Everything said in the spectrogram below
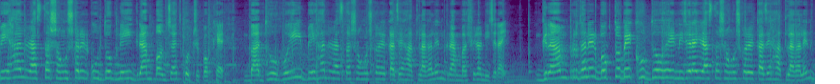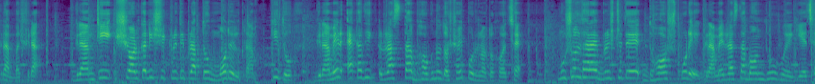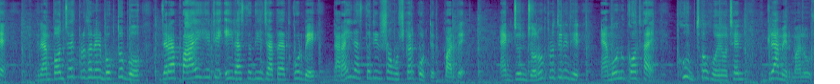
বেহাল রাস্তা সংস্কারের উদ্যোগ নেই গ্রাম পঞ্চায়েত কর্তৃপক্ষের। বাধ্য হয়েই বেহাল রাস্তা সংস্কারের কাজে হাত লাগালেন গ্রামবাসীরা নিজেরাই। গ্রাম প্রধানের বক্তব্যে ক্ষুব্ধ হয়ে নিজেরাই রাস্তা সংস্কারের কাজে হাত লাগালেন গ্রামবাসীরা। গ্রামটি সরকারি স্বীকৃতিপ্রাপ্ত মডেল গ্রাম, কিন্তু গ্রামের একাধিক রাস্তা ভগ্ন দশায় পরিণত হয়েছে। মুষলধারায় বৃষ্টিতে ধস পড়ে গ্রামের রাস্তা বন্ধ হয়ে গিয়েছে। গ্রাম পঞ্চায়েত প্রধানের বক্তব্য, যারা পায়ে হেঁটে এই রাস্তা দিয়ে যাতায়াত করবে, তারাই রাস্তাটির সংস্কার করতে পারবে। একজন জনপ্রতিনিধির এমন কথায় ক্ষুব্ধ হয়ে ওঠেন গ্রামের মানুষ।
